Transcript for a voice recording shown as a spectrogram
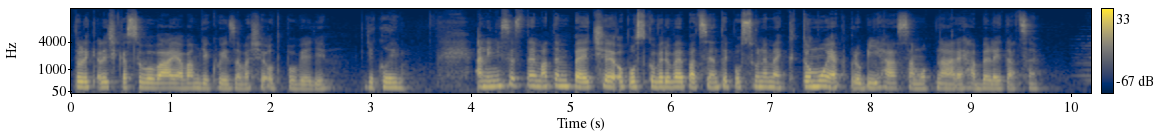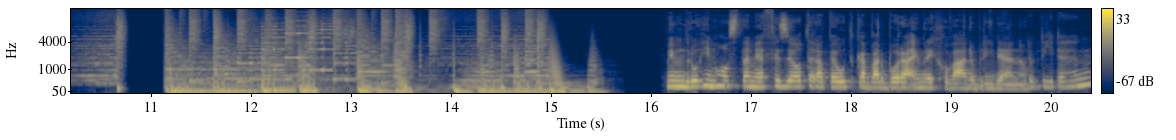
Tolik Eliška Sovová, já vám děkuji za vaše odpovědi. Děkuji. A nyní se s tématem péče o postcovidové pacienty posuneme k tomu, jak probíhá samotná rehabilitace. Mým druhým hostem je fyzioterapeutka Barbora Imrichová. Dobrý den. Dobrý den.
